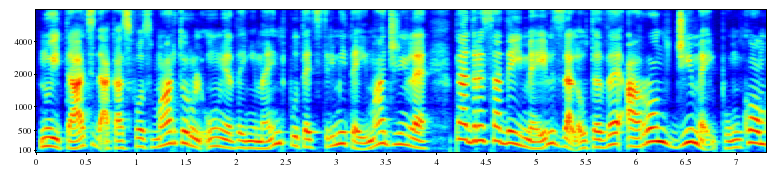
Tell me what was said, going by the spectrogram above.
Nu uitați, dacă ați fost martorul unui eveniment, puteți trimite imaginile pe adresa de e-mail zalotv.gmail.com,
